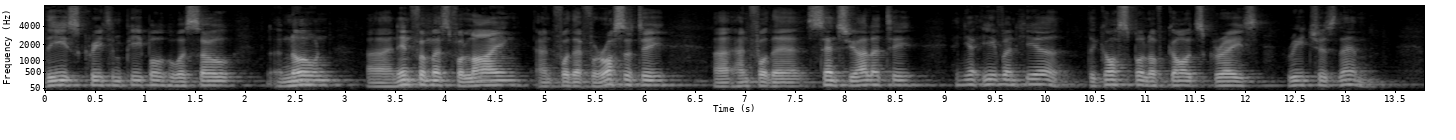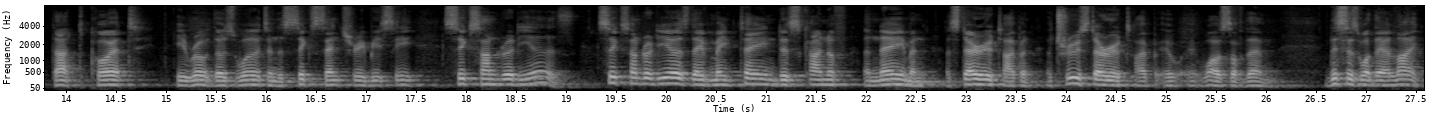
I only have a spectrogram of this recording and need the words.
these Cretan people who are so known uh, and infamous for lying and for their ferocity uh, and for their sensuality. And yet, even here, the gospel of God's grace reaches them. That poet, he wrote those words in the 6th century BC, 600 years. 600 years they've maintained this kind of a name and a stereotype, and a true stereotype it was of them. This is what they're like.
